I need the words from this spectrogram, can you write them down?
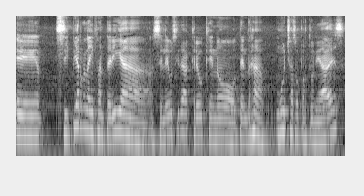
Eh, si pierde la infantería Seleucida, creo que no tendrá muchas oportunidades.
